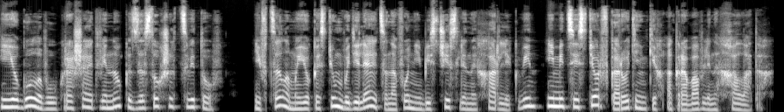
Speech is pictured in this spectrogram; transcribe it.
Ее голову украшает венок из засохших цветов, и в целом ее костюм выделяется на фоне бесчисленных Харли Квин и медсестер в коротеньких окровавленных халатах.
